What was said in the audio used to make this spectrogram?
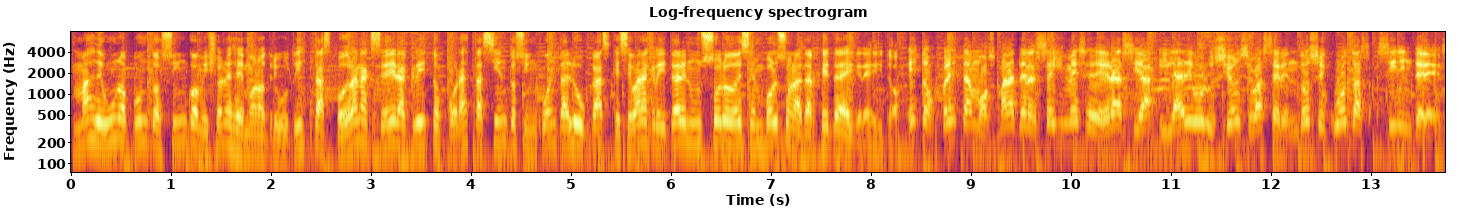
más de 1.5 millones de monotributistas podrán acceder a créditos por hasta 150 lucas que se van a acreditar en un solo desembolso en la tarjeta de crédito. Estos préstamos van a tener 6 meses de gracia y la devolución se va a hacer en 12 cuotas sin interés.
